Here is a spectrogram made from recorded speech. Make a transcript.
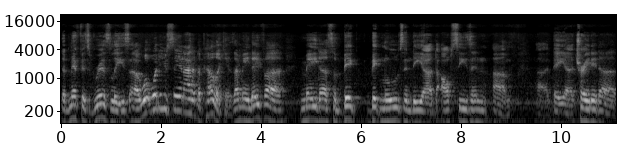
the Memphis Grizzlies. Uh, what what are you seeing out of the Pelicans? I mean, they've uh, made uh, some big big moves in the uh, the off season. Um, they uh, traded uh,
